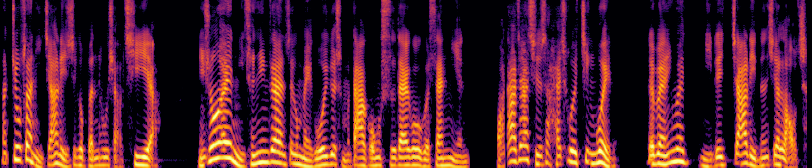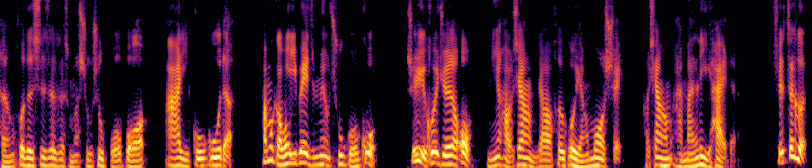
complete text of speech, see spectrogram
那就算你家里是个本土小企业啊，你说，哎，你曾经在这个美国一个什么大公司待过个三年，哇，大家其实还是会敬畏的，对不对？因为你的家里的那些老臣，或者是这个什么叔叔伯伯、阿姨姑姑的。他们搞不好一辈子没有出国过，所以会觉得哦，你好像你知道喝过洋墨水，好像还蛮厉害的。所以这个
